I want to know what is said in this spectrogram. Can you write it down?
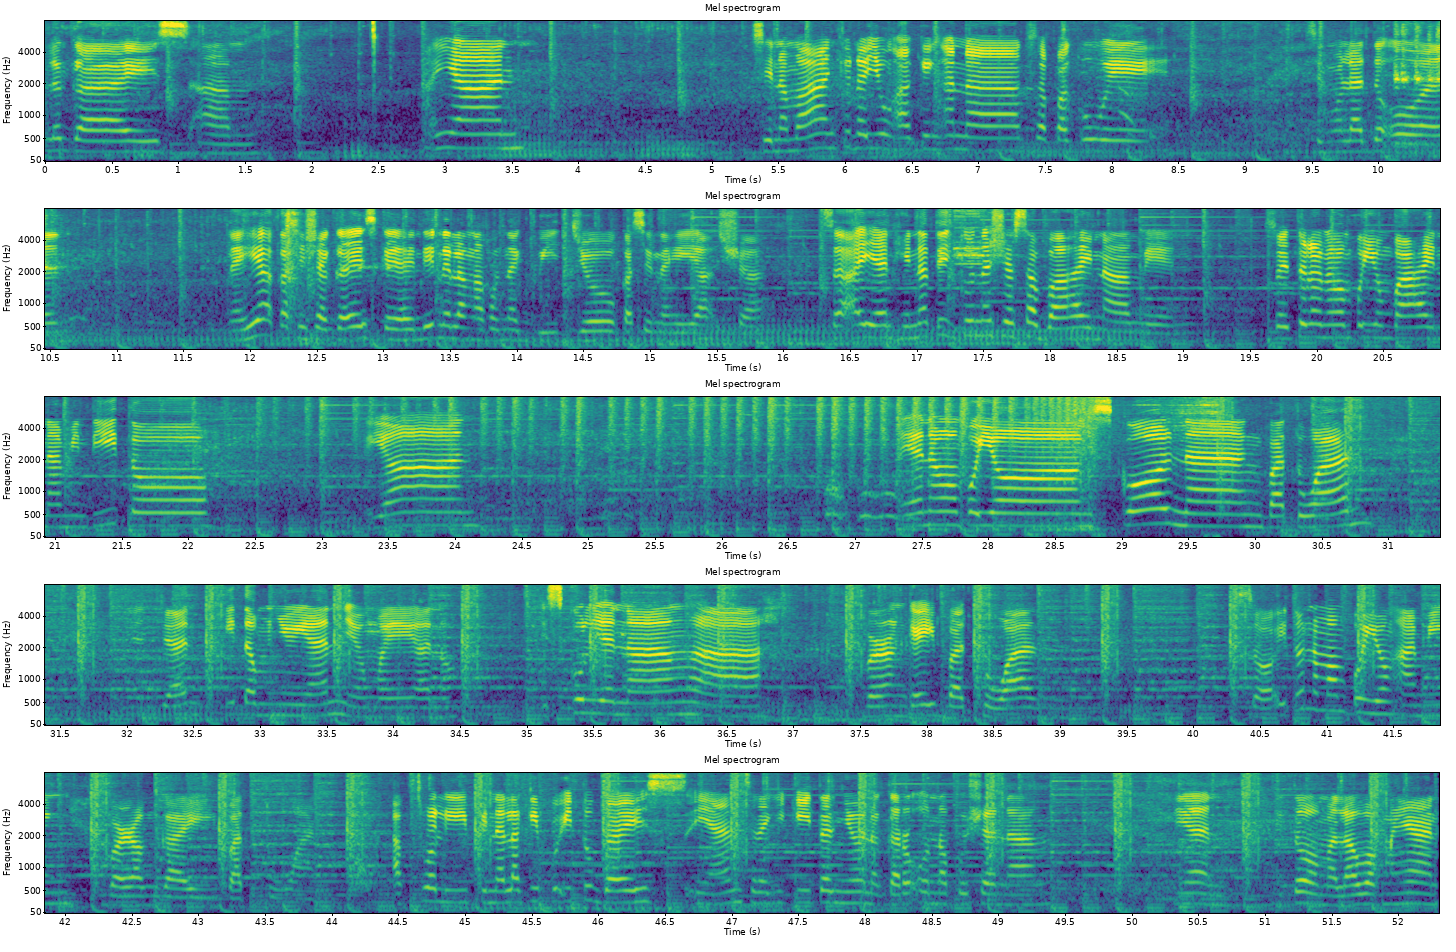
Hello guys. Um, ayan. Sinamahan ko na yung aking anak sa pag-uwi. Simula doon. Nahiya kasi siya guys. Kaya hindi na lang ako nag-video kasi nahiya siya. So ayan, hinatid ko na siya sa bahay namin. So ito lang naman po yung bahay namin dito. Ayan. Ayan naman po yung school ng Batuan. Ayan dyan. Kita mo nyo yan. Yung may ano. School yan ng ah, Barangay Batuan. So, ito naman po yung aming Barangay Batuan. Actually, pinalaki po ito guys. Ayan. Sa nakikita nyo, nagkaroon na po siya ng Ayan. Ito, malawak na yan.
